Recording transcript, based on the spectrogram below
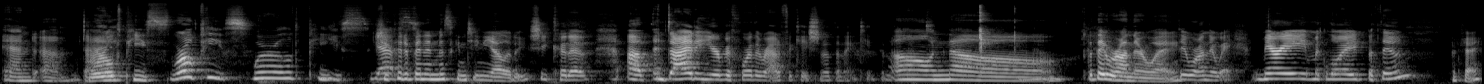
And um, died- Mm-hmm. World peace. world peace. World peace. She could have been in Miss Congeniality. She could have, um, and died a year before the ratification of the Nineteenth Amendment. Oh no! But they were on their way. They were on their way. Mary McLeod Bethune, Okay.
